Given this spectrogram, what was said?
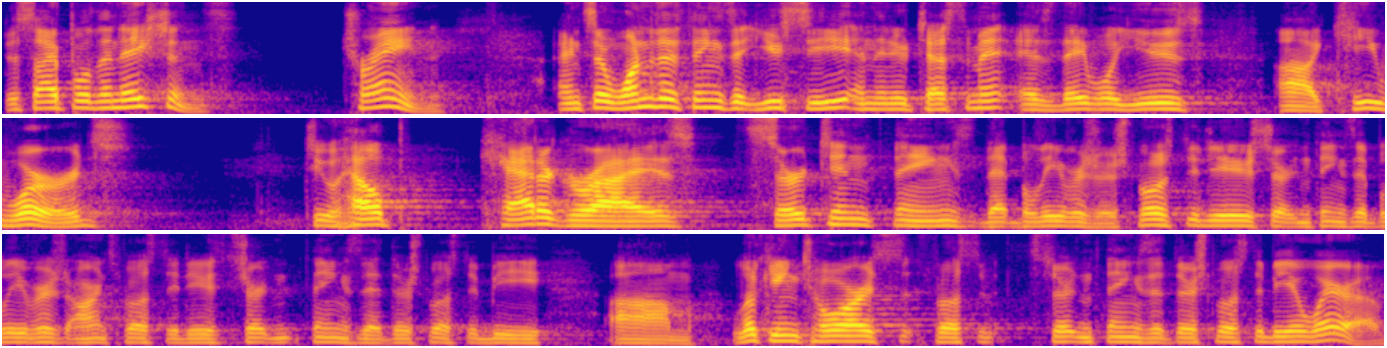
disciple the nations, train. And so, one of the things that you see in the New Testament is they will use uh, key words to help categorize certain things that believers are supposed to do, certain things that believers aren't supposed to do, certain things that they're supposed to be um, looking towards, to, certain things that they're supposed to be aware of.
